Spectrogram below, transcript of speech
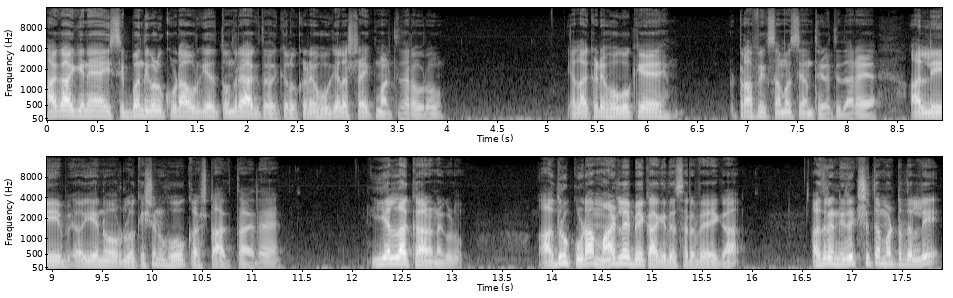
ಹಾಗಾಗಿನೇ ಈ ಸಿಬ್ಬಂದಿಗಳು ಕೂಡ ಅವ್ರಿಗೆ ತೊಂದರೆ ಆಗ್ತದೆ. ಕೆಲವು ಕಡೆ ಹೋಗೆಲ್ಲ ಸ್ಟ್ರೈಕ್ ಮಾಡ್ತಿದ್ದಾರೆ ಅವರು. ಎಲ್ಲ ಕಡೆ ಹೋಗೋಕ್ಕೆ ಟ್ರಾಫಿಕ್ ಸಮಸ್ಯೆ ಅಂತ ಹೇಳ್ತಿದ್ದಾರೆ. ಅಲ್ಲಿ ಏನು ಅವ್ರ ಲೊಕೇಶನ್ಗೆ ಹೋಗೋ ಕಷ್ಟ ಆಗ್ತಾ ಇದೆ. ಈ ಎಲ್ಲ ಕಾರಣಗಳು. ಆದರೂ ಕೂಡ ಮಾಡಲೇಬೇಕಾಗಿದೆ ಸರ್ವೆ ಈಗ. ಆದರೆ ನಿರೀಕ್ಷಿತ ಮಟ್ಟದಲ್ಲಿ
